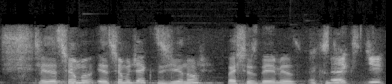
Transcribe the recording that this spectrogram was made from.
Mas eles chamam, eles chamam de XD, não? Ou é XD mesmo? XD. XD.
